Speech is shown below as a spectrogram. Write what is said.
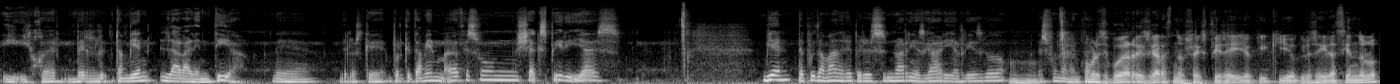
y, y, joder, ver también la valentía de, de los que... Porque también haces un Shakespeare y ya es bien, de puta madre, pero es no arriesgar y el riesgo es fundamental. Hombre, se puede arriesgar haciendo Shakespeare ¿eh? yo, yo quiero seguir haciéndolo,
